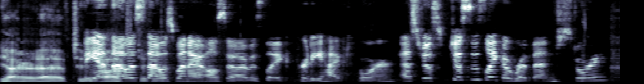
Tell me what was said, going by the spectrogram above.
yeah, I, heard, I have to. But yeah, I'll that was check that it was when I also I was like pretty hyped for as just just as like a revenge story.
